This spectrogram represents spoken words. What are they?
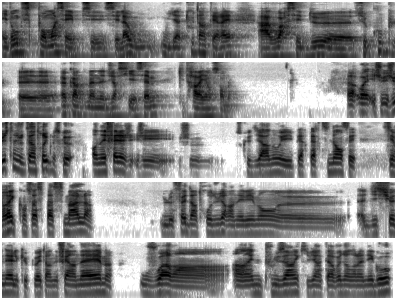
Et donc, pour moi, c'est là où, il y a tout intérêt à avoir ces deux, euh, ce couple euh, account manager CSM qui travaillent ensemble. Ah ouais, je vais juste ajouter un truc parce que, en effet, ce que dit Arnaud est hyper pertinent. C'est, vrai que quand ça se passe mal, le fait d'introduire un élément euh, additionnel que peut être en effet un AM ou voir un, un N plus 1 qui vient intervenir dans la négo,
